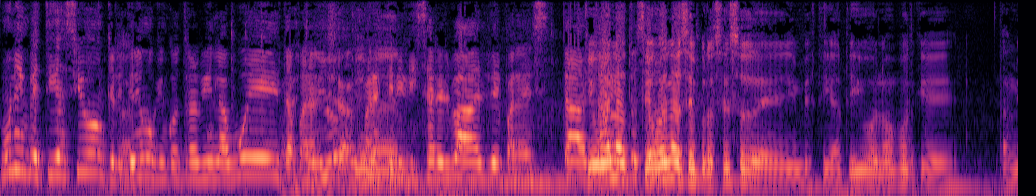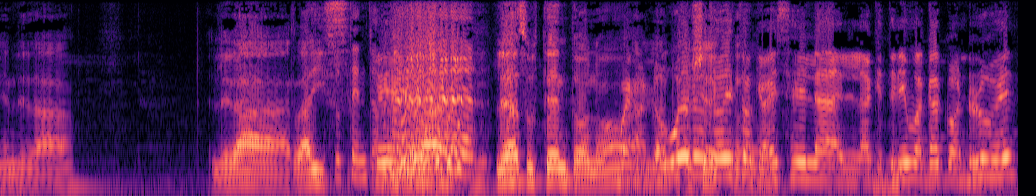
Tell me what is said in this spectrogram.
una investigación que le tenemos que encontrar bien la vuelta Para para, no- esterilizar. para esterilizar el balde, para estar... Qué bueno, qué bueno ese proceso de investigativo, ¿no? Porque también le da le da raíz, Sustento. Eh, le, da, le da sustento, ¿no? Bueno, al- lo al bueno de todo esto, que a veces la, la que tenemos acá con Rubén,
